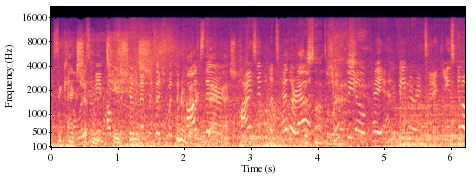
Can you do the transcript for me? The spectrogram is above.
If we can accept Elizabeth helps secure limitations, the Memphis edge with the we're no cogs there. than that, guys. Pie's able to tether out. That's not the Should last. be okay. Envy very tanky. He's gonna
